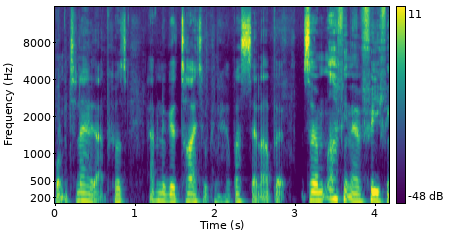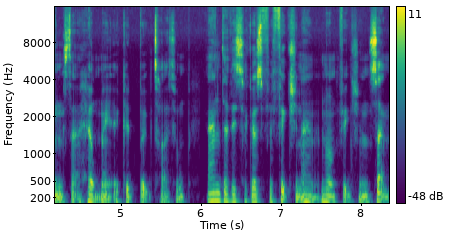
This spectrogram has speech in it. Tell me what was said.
want to know that because having a good title can help us sell our book. So um, I think there are three things that help make a good book title, and this goes for fiction and non-fiction. So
